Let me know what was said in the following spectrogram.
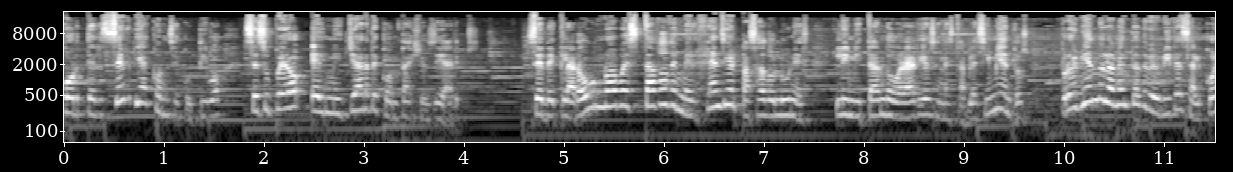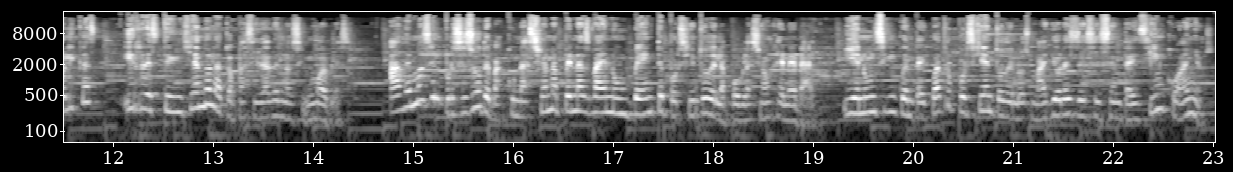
por tercer día consecutivo se superó el millar de contagios diarios. Se declaró un nuevo estado de emergencia el pasado lunes, limitando horarios en establecimientos, prohibiendo la venta de bebidas alcohólicas y restringiendo la capacidad en los inmuebles. Además, el proceso de vacunación apenas va en un 20% de la población general y en un 54% de los mayores de 65 años.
